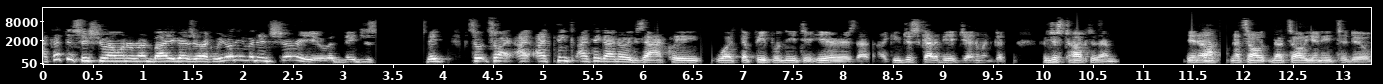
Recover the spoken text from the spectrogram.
I got this issue I want to run by you guys. Are like, we don't even insure you, and they just they so so I I think I think I know exactly what the people need to hear is that like you just got to be a genuine good. Just talk to them. You know, yep. that's all. That's all you need to do.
